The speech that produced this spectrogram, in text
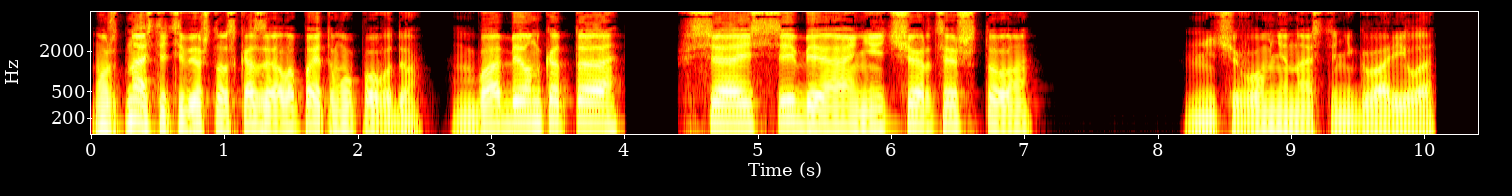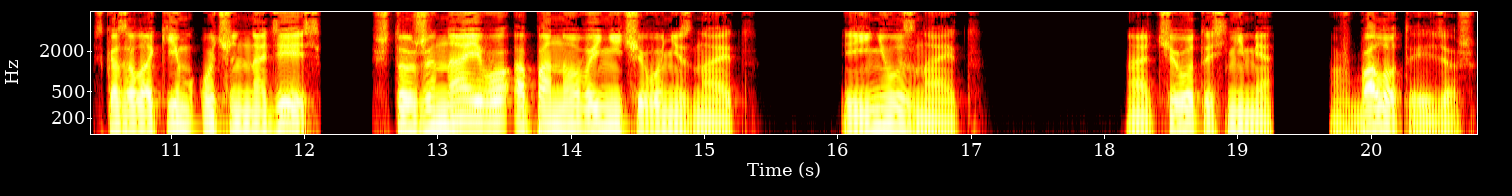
Может, Настя тебе что сказала по этому поводу? Бабенка-то Вся из себя, ни черти что. Ничего мне Настя не говорила, сказал Аким, очень надеясь, что жена его о Пановой ничего не знает и не узнает. А чего ты с ними в болото идешь?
